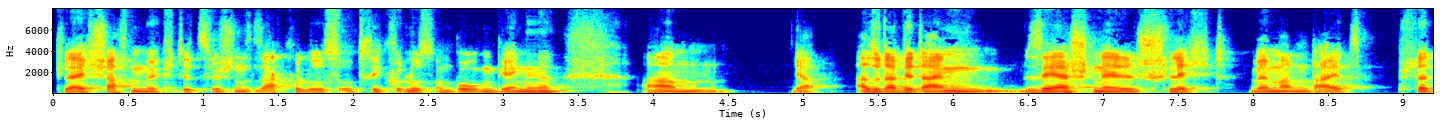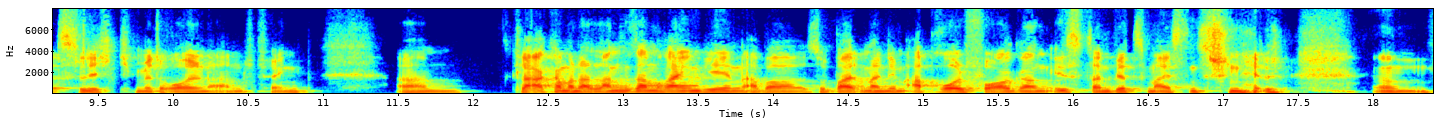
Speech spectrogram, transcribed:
gleich schaffen möchte zwischen Sacculus, Utriculus und Bogengänge. Ähm, ja, also da wird einem sehr schnell schlecht, wenn man da jetzt plötzlich mit Rollen anfängt. Ähm, Klar kann man da langsam reingehen, aber sobald man in dem Abrollvorgang ist, dann wird es meistens schnell. Ähm,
